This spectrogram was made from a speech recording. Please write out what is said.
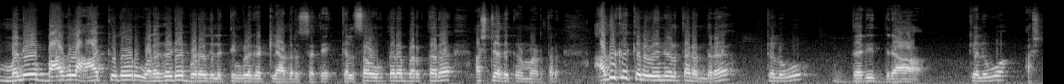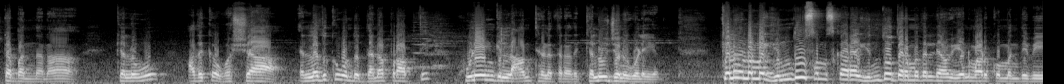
ಮನೆ ಬಾಗಿಲು ಹಾಕಿದವರು ಹೊರಗಡೆ ಬರೋದಿಲ್ಲ ತಿಂಗಳಗಟ್ಟಲೆ ಅದ್ರ ಸತೆ. ಕೆಲಸ ಹೋಗ್ತಾರೆ, ಬರ್ತಾರೆ, ಅಷ್ಟೇ ಅದಕ್ಕೆ ಮಾಡ್ತಾರೆ. ಅದಕ್ಕೆ ಕೆಲವು ಏನು ಹೇಳ್ತಾರೆ ಅಂದ್ರೆ, ಕೆಲವು ದರಿದ್ರ, ಕೆಲವು ಅಷ್ಟಬಂಧನ, ಕೆಲವು ಅದಕ್ಕೆ ವಶ, ಎಲ್ಲದಕ್ಕೂ ಒಂದು ಧನ ಪ್ರಾಪ್ತಿ ಉಳಿಯಂಗಿಲ್ಲ ಅಂತ ಹೇಳ್ತಾರೆ ಅದು ಕೆಲವು ಜನಗಳಿಗೆ. ಕೆಲವು ನಮ್ಮ ಹಿಂದೂ ಸಂಸ್ಕಾರ, ಹಿಂದೂ ಧರ್ಮದಲ್ಲಿ ನಾವು ಏನು ಮಾಡ್ಕೊಂಬಂದೀವಿ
